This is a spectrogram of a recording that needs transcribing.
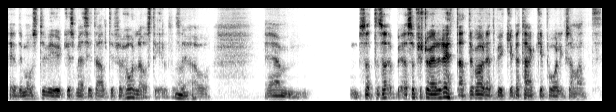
Det, det måste vi yrkesmässigt alltid förhålla oss till. Så att mm. säga. Och, um, så, att, så alltså förstår jag det rätt att det var rätt mycket med tanke på liksom att,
